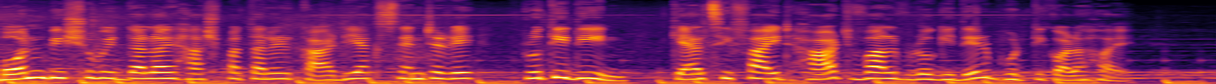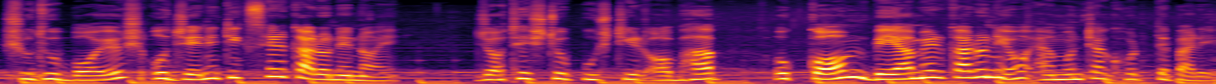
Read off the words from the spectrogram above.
বন বিশ্ববিদ্যালয় হাসপাতালের কার্ডিয়াক সেন্টারে প্রতিদিন ক্যালসিফাইড হার্ট ভালভ রোগীদের ভর্তি করা হয়। শুধু বয়স ও জেনেটিক্সের কারণে নয় যথেষ্ট পুষ্টির অভাব ও কম ব্যায়ামের কারণেও এমনটা ঘটতে পারে।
